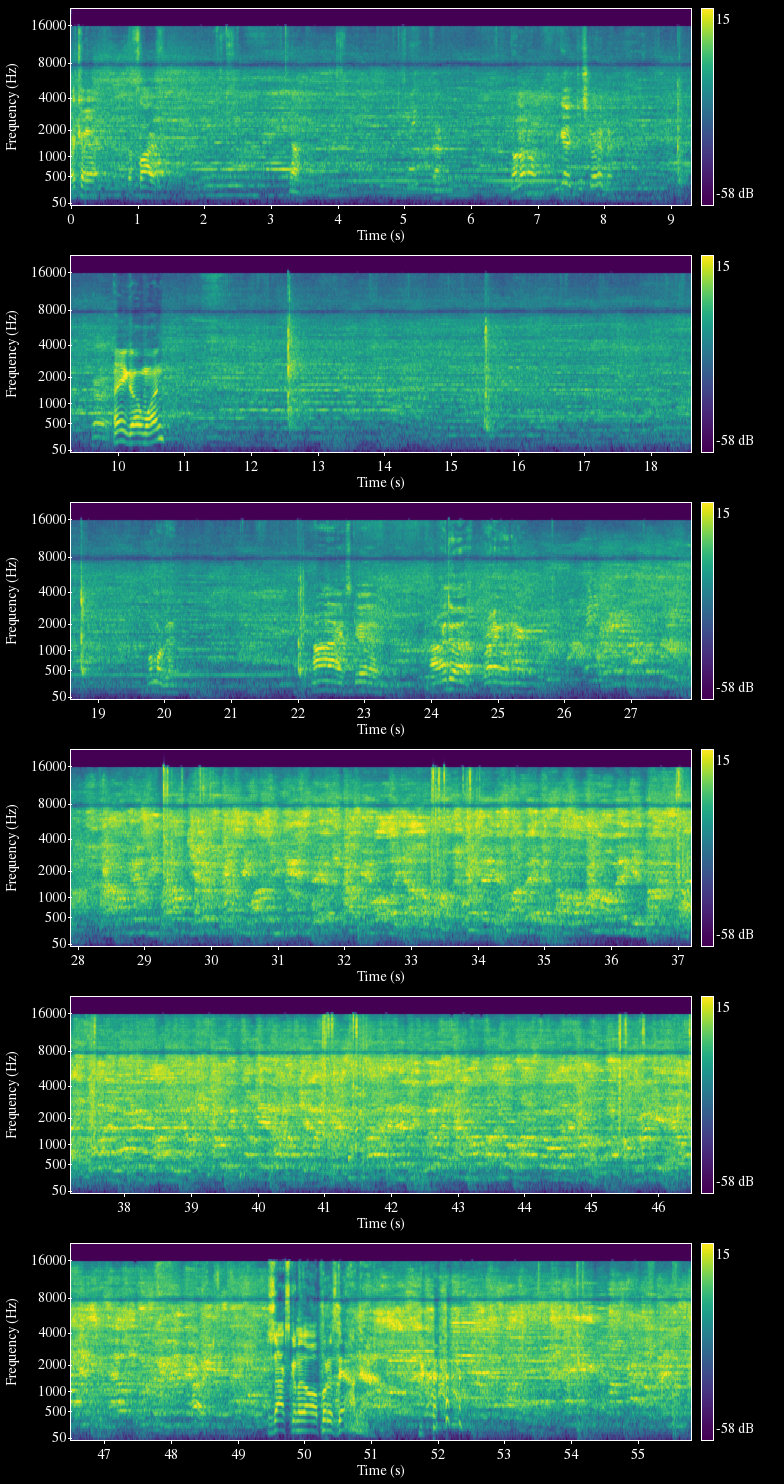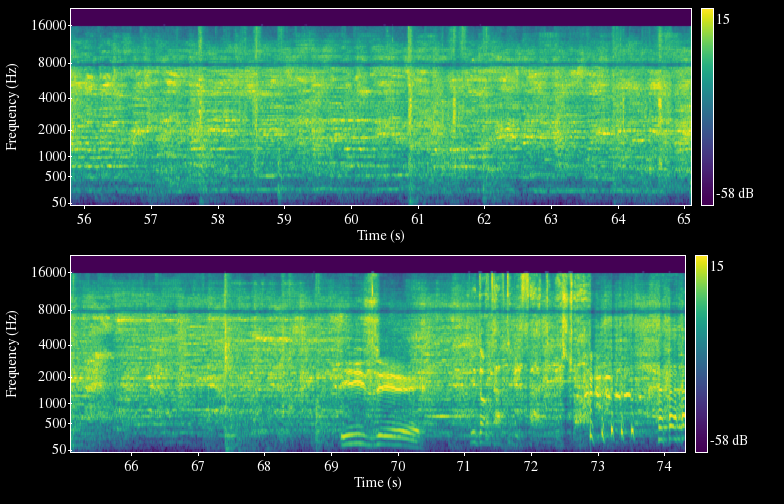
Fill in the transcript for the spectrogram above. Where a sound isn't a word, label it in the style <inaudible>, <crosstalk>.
Okay, the five. Yeah. Yeah. No, no, no. You're good. Just go ahead, man. Good. There you go, one. One more, man. Nice, good. Uh, I'm gonna do a running one here. Zack's gonna all put us down now. Easy. You don't have to be fat to be strong. <laughs>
